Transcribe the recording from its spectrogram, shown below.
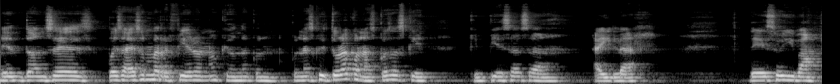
Entonces, pues a eso me refiero, ¿no? ¿Qué onda con, con la escritura, con las cosas que, que empiezas a, a hilar? de eso iba.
